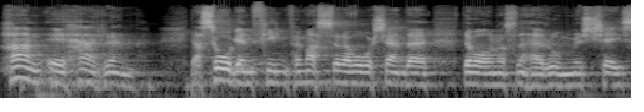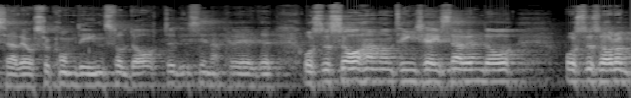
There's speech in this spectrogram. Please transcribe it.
Han är Herren. Jag såg en film för massor av år sedan där det var någon sån här romersk kejsare och så kom det in soldater i sina kläder. Och så sa han någonting, kejsaren då, och så sa de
